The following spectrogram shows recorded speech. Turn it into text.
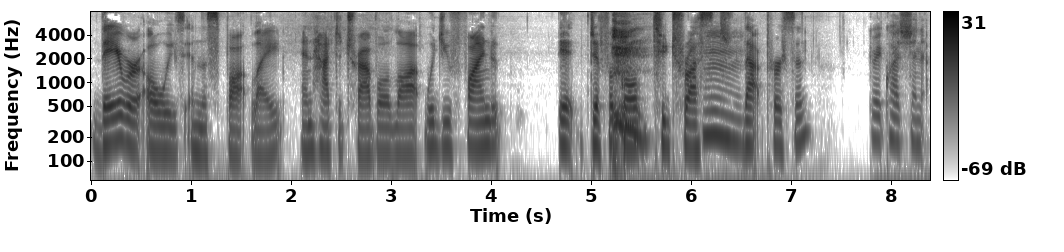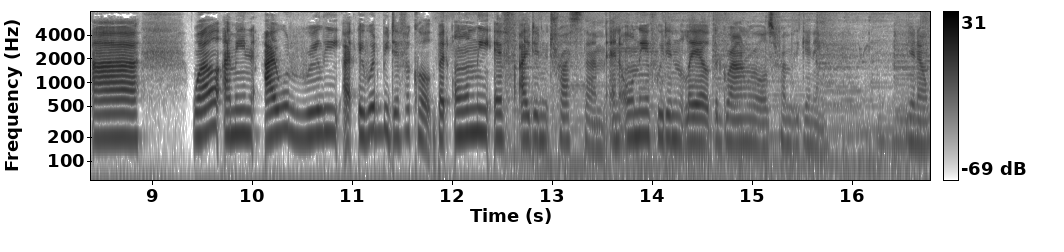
they were always in the spotlight and had to travel a lot. Would you find it difficult to trust that person? Great question. Uh, well, I mean, I would really, uh, it would be difficult, but only if I didn't trust them and only if we didn't lay out the ground rules from the beginning. You know,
